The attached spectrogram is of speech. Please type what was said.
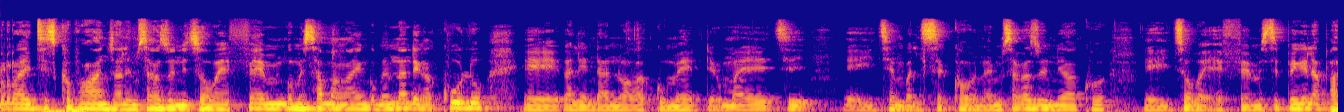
Alright sikhopha kanjalo emsakazweni ithoba FM ingoma esihamba ngayo ingoma emnandi kakhulu eh kalendani wakagumede uma ethi eh, ithemba lisekhona. Emsakazweni yakho eh, ithoba FM sibheke lapha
